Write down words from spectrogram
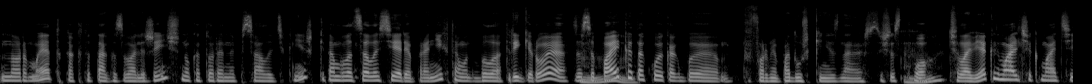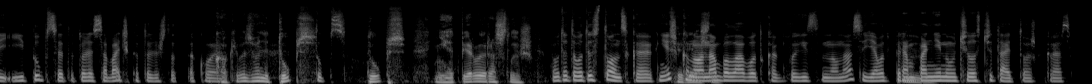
Нормет, как-то так звали женщину, которая написала эти книжки. Там была целая серия про них. Там вот было три героя. Засыпайка mm-hmm. такой, как бы в форме подушки, не знаю, существо. Mm-hmm. Человек, мальчик, мать. И Тупс — это то ли собачка, то ли что-то такое. Как его звали? Тупс? Тупс. Тупс? Нет, первый раз слышу. Вот это вот эстонская книжка, Интересно. но она была вот как бы издана у нас, и я вот прям mm. по ней научилась читать тоже как раз.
